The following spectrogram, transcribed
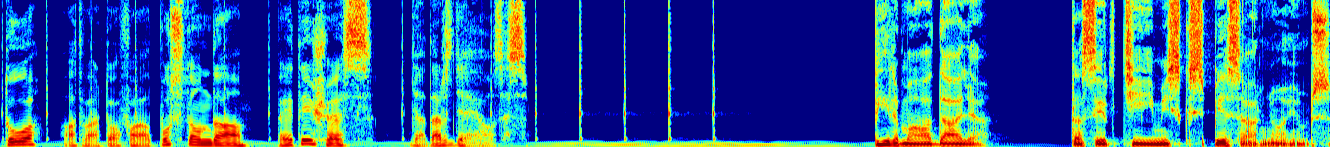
To atvērto failu pusstundā pētīšu es Džadars Džēlzes. Pirmā daļa - tas ir ķīmisks piesārņojums.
